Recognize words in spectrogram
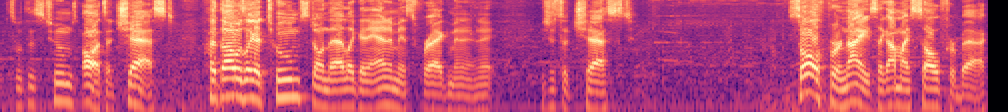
What's with this tombs? Oh, it's a chest. I thought it was like a tombstone that had like an animus fragment in it. It's just a chest. Sulfur, nice. I got my sulfur back.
